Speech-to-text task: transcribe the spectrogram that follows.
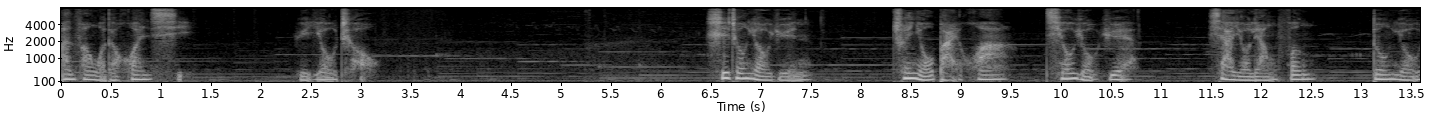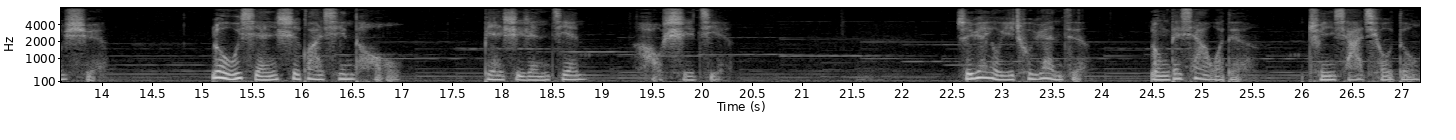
安放我的欢喜与忧愁。诗中有云：“春有百花，秋有月，夏有凉风，冬有雪。若无闲事挂心头，便是人间好时节。只愿有一处院子。”容得下我的春夏秋冬。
